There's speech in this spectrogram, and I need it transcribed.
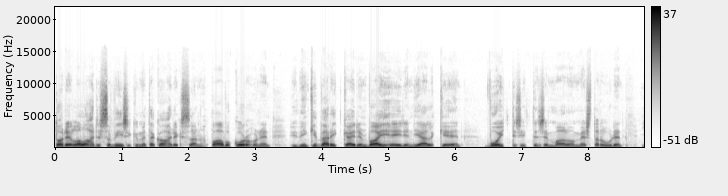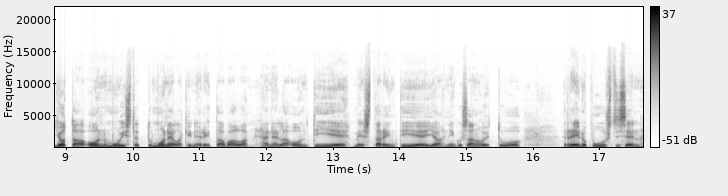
todella Lahdessa 58 Paavo Korhonen hyvinkin värikkäiden vaiheiden jälkeen voitti sitten sen maailmanmestaruuden, jota on muistettu monellakin eri tavalla. Hänellä on tie, mestarin tie ja niin kuin sanoit tuo Reino Puustisen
